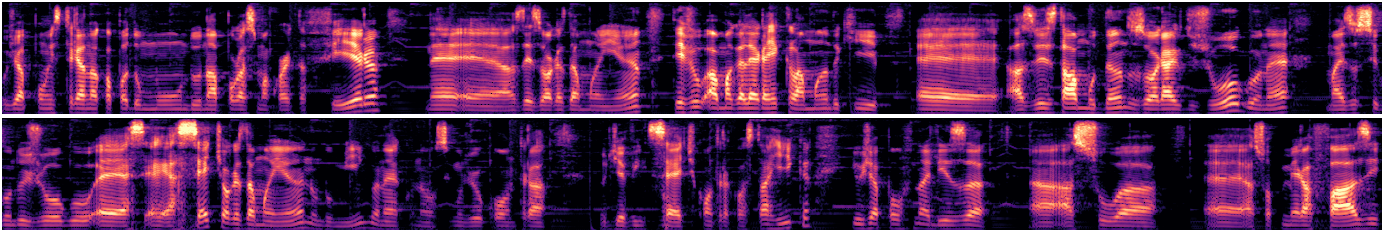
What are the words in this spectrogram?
O Japão estreia na Copa do Mundo na próxima quarta-feira, né? É, às 10 horas da manhã. Teve uma galera reclamando que é, às vezes estava mudando os horários do jogo, né? Mas o segundo jogo é, é às 7 horas da manhã, no domingo, né? No segundo jogo contra no dia 27 contra a Costa Rica e o Japão finaliza a, a sua, é, a sua primeira fase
